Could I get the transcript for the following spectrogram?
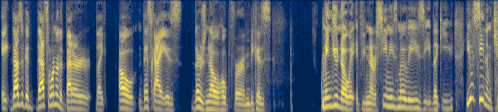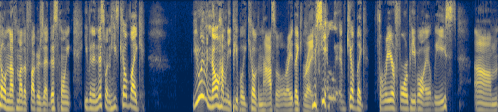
it does a good that's one of the better like oh this guy is there's no hope for him because I mean, you know it if you've never seen these movies. Like you, you've seen him kill enough motherfuckers at this point. Even in this one, he's killed like you don't even know how many people he killed in the hospital, right? Like Right. you see him have killed like three or four people at least. Um,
